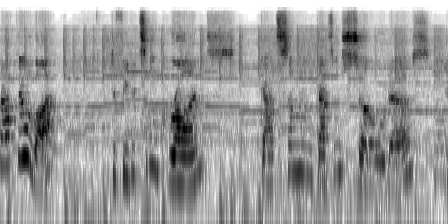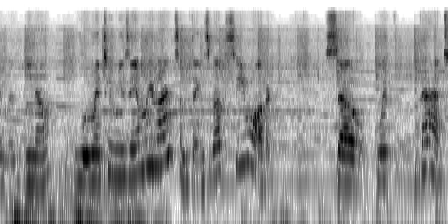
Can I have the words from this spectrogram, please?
got through a lot, defeated some grunts, got some, got some sodas. It was, you know, we went to a museum. We learned some things about seawater. So with that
